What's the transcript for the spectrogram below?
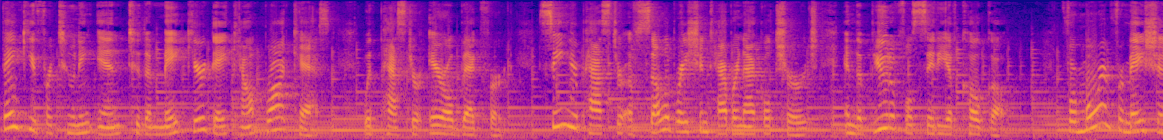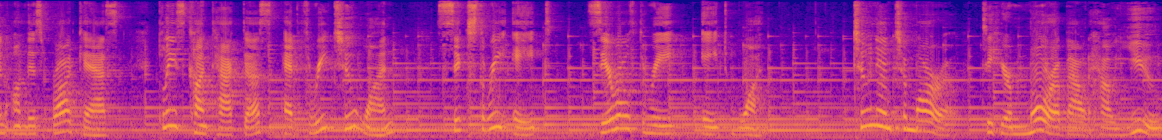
Thank you for tuning in to the Make Your Day Count broadcast with Pastor Errol Beckford, Senior Pastor of Celebration Tabernacle Church in the beautiful city of Cocoa. For more information on this broadcast, please contact us at 321 638 0381. Tune in tomorrow to hear more about how you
